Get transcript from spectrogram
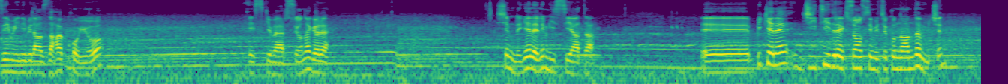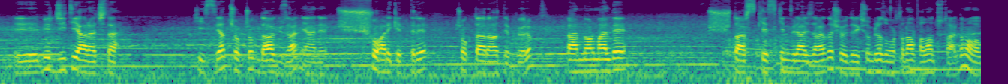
zemini biraz daha koyu. Eski versiyona göre. Şimdi gelelim hissiyata. Ee, bir kere GT direksiyon simiti kullandığım için e, bir GT araçta ki hissiyat çok çok daha güzel. Yani şu hareketleri çok daha rahat yapıyorum. Ben normalde şu tarz keskin virajlarda şöyle direksiyonu biraz ortadan falan tutardım ama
